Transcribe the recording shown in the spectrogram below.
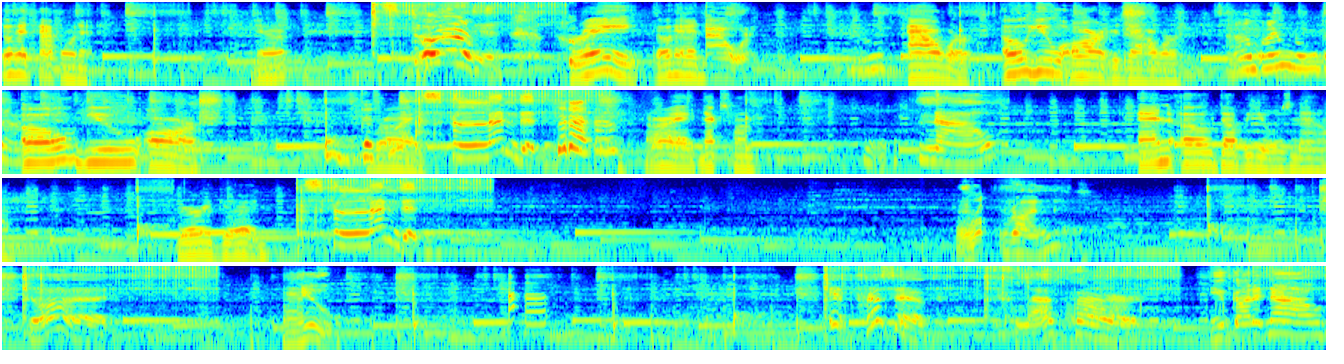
Go ahead, tap on it. Yeah. Great. Go ahead. Hour. Hour. O U R is hour. Um, I don't know that. O U R. this Right. Splendid. All right. Next one. Now. N O W is now. Very good. Splendid. Ru- Run. Good. new. Impressive. Clever. You've got it now.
